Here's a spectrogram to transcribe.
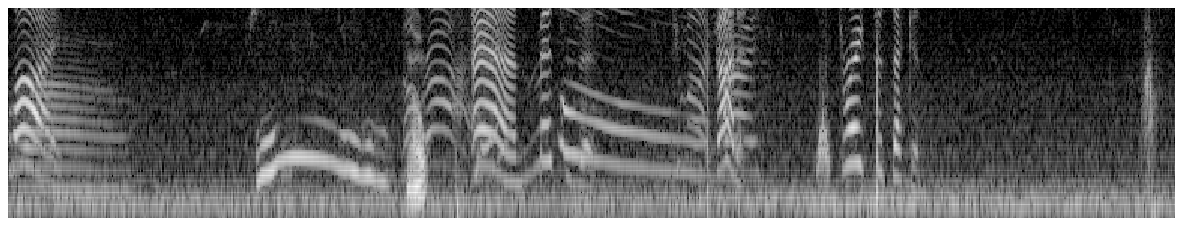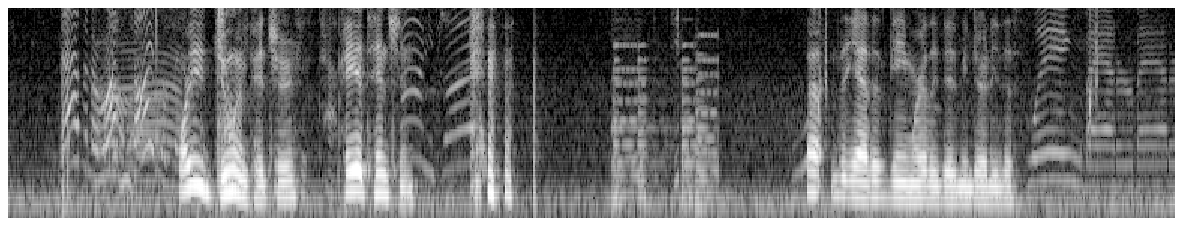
fly. Ooh. Nope. And misses it. Come on, Got it. Straight to second. Having a rough time of it. What are you doing, pitcher? Pay attention. that, th- yeah, this game really did me dirty. This Swing, batter, batter.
